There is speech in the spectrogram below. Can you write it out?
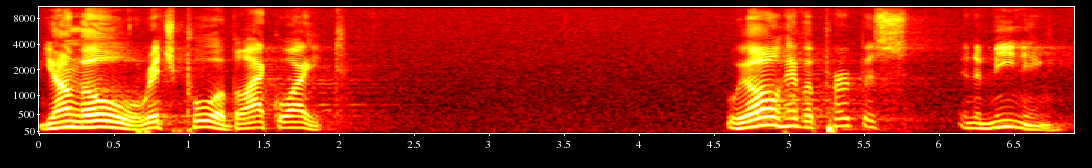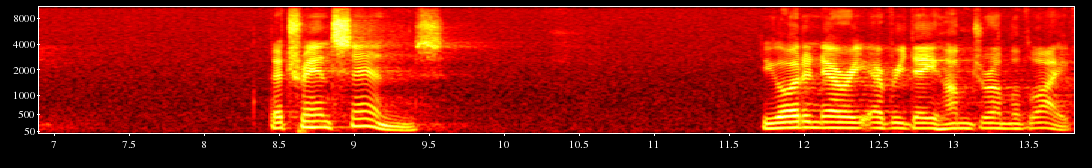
young, old, rich, poor, black, white. We all have a purpose and a meaning that transcends the ordinary, everyday humdrum of life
